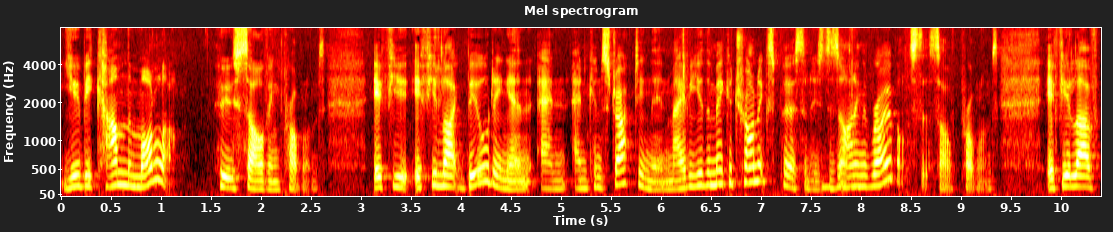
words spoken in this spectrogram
you become the modeler who's solving problems. If you, if you like building and, and, and constructing, then maybe you're the mechatronics person who's designing the robots that solve problems. If you love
